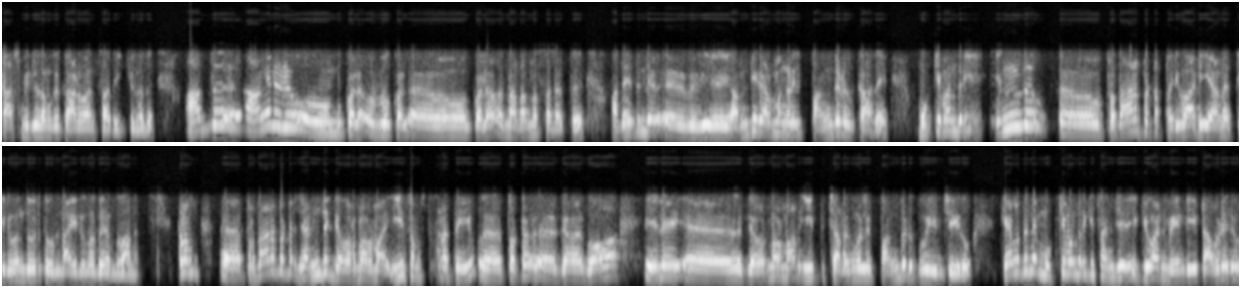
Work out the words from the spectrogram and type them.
കാശ്മീരിൽ നമുക്ക് കാണുവാൻ സാധിക്കുന്നത്. അത് അങ്ങനൊരു ഒരു കൊല കൊല കൊല നടന്ന സ്ഥലത്ത് അദ്ദേഹത്തിന്റെ ഈ അന്ത്യകർമ്മങ്ങളിൽ പങ്കെടുക്കാതെ മുഖ്യമന്ത്രി എന്ത് പ്രധാനപ്പെട്ട പരിപാടിയാണ് തിരുവനന്തപുരത്ത് ഉണ്ടായിരുന്നത് എന്നതാണ്. കാരണം പ്രധാനപ്പെട്ട രണ്ട് ഗവർണർമാർ ഈ സംസ്ഥാനത്തെയും തൊട്ട് ഗോവയിലെ ഗവർണർമാർ ഈ ചടങ്ങുകളിൽ പങ്കെടുക്കുകയും ചെയ്തു. കേരളത്തിന്റെ മുഖ്യമന്ത്രിക്ക് സഞ്ചരിക്കുവാൻ വേണ്ടിയിട്ട് അവിടെ ഒരു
